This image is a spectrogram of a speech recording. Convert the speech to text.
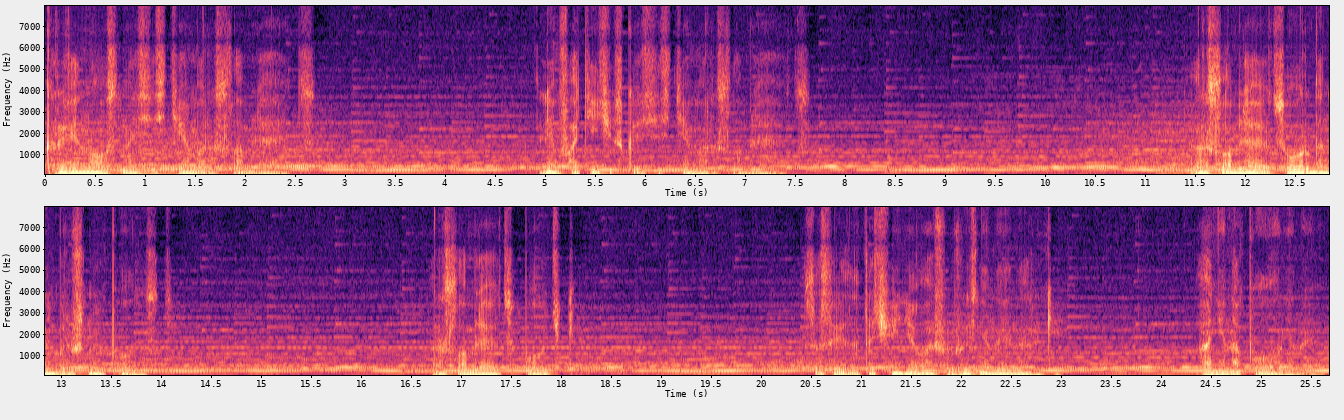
кровеносная система расслабляется, лимфатическая система расслабляется, расслабляются органы брюшной полости, расслабляются почки, сосредоточение вашей жизненной энергии. Они наполнены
